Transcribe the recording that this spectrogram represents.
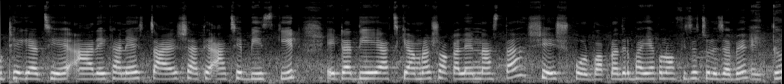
উঠে গেছে আর এখানে চায়ের সাথে আছে বিস্কিট। এটা দিয়ে আজকে আমরা সকালের নাস্তা শেষ করব। আপনাদের ভাই এখন অফিসে চলে যাবে? এই তো।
